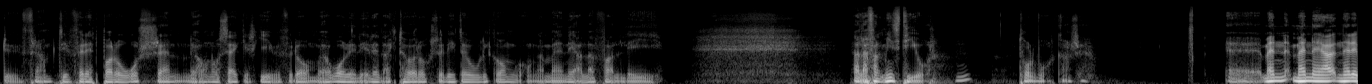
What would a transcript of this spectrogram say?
du, fram till för ett par år sedan. Jag har nog säkert skrivit för dem. Jag har varit redaktör också i lite olika omgångar. Men i alla fall i... I alla fall minst tio år. Mm. 12 år kanske. Eh, Men, men när, jag, när det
